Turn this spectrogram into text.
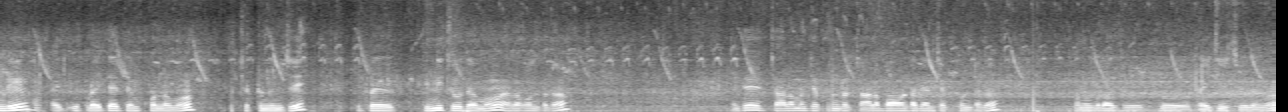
అండి. అయితే ఇప్పుడైతే తెంపుకున్నాము చెట్టు నుంచి. ఇప్పుడు తిని చూద్దాము ఎలా ఉంటుందో. అయితే చాలామంది చెప్తుంటారు చాలా బాగుంటుంది అని చెప్తుంటారు. మనం కూడా ఇప్పుడు ట్రై చేసి చూద్దాము.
